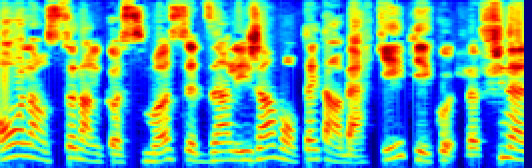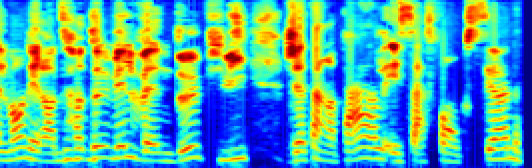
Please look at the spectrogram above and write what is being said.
On lance ça dans le cosmos, se disant, les gens vont peut-être embarquer. Puis écoute, là, finalement, on est rendu en 2022, puis je t'en parle et ça fonctionne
